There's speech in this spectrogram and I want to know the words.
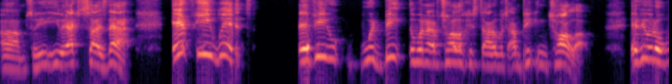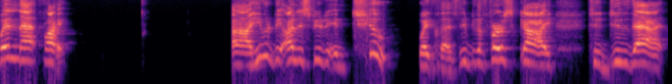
Um, so he, he would exercise that. If he wins, if he would beat the winner of Charlo Castano, which I'm picking Charlo, if he were to win that fight, uh, he would be undisputed in two weight classes. He'd be the first guy to do that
